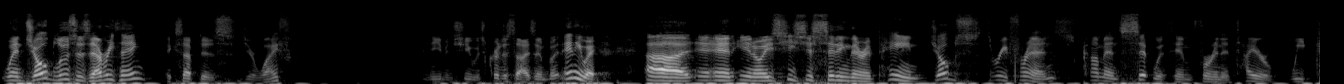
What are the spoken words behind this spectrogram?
when Job loses everything except his dear wife, and even she was criticizing. But anyway, uh, and, you know he's, he's just sitting there in pain. Job's three friends come and sit with him for an entire week,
